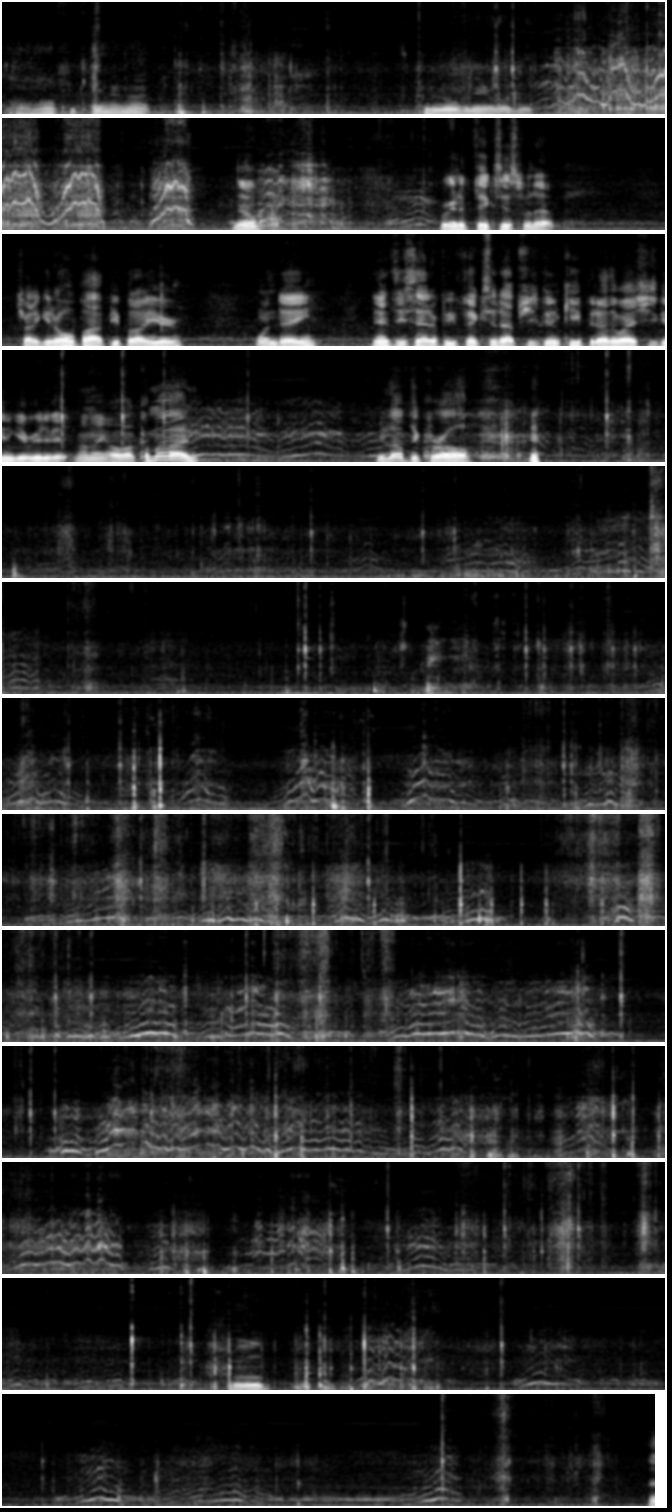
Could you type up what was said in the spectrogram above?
I don't know if we can or not. Let's Nope. We're gonna fix this one up. Try to get a whole pile of people out here one day. Nancy said if we fix it up, she's gonna keep it. Otherwise, she's gonna get rid of it. And I'm like, oh, come on. We love to crawl. Oh.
